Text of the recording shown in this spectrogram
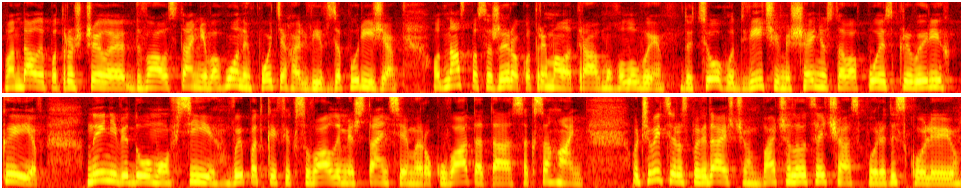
Вандали потрощили два останні вагони потяга Львів-Запоріжжя. Одна з пасажирок отримала травму голови. До цього двічі мішенью ставав поїзд Кривий Ріг Київ. Нині відомо всі випадки фіксували між станціями Рокувата та Саксагань. Очевидці розповідають, що бачили у цей час поряд із колією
